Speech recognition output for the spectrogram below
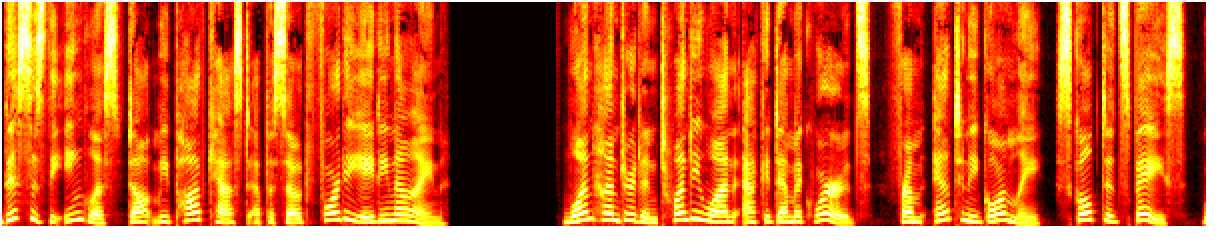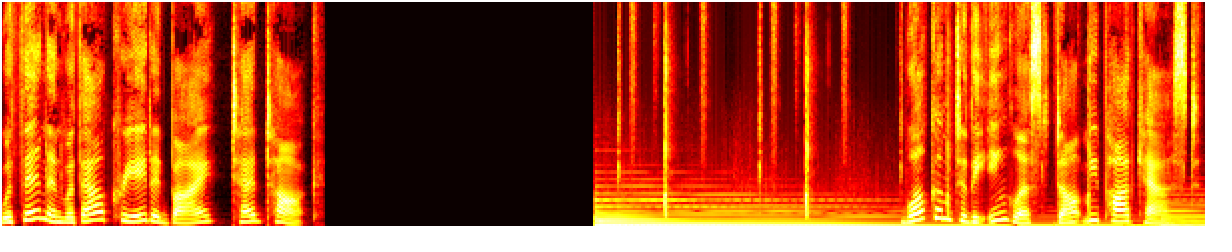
This is the Englist.me podcast episode 4089. 121 academic words from Antony Gormley, Sculpted Space, Within and Without, created by TED Talk. Welcome to the Englist.me podcast.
